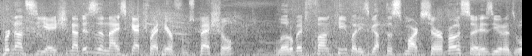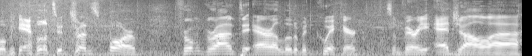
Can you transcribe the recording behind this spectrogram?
pronunciation. Now this is a nice catch right here from Special. A little bit funky, but he's got the smart servo, so his units will be able to transform from ground to air a little bit quicker. Some very agile uh,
